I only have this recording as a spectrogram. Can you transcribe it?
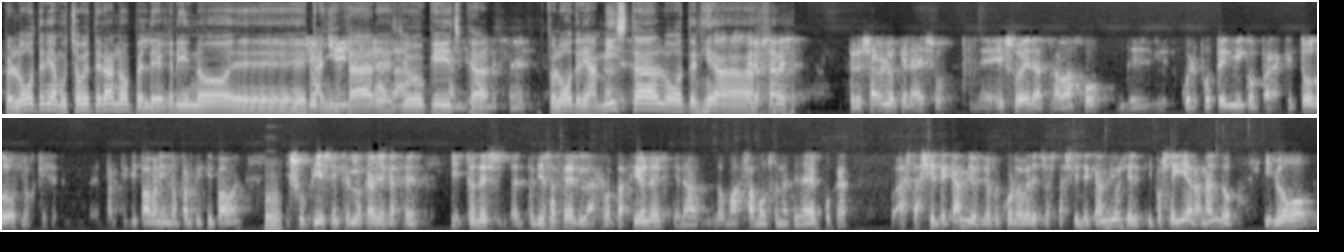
Pero luego tenía mucho veterano, Pellegrino, eh, Cañizares, Jukic. Claro. Pero luego tenía Mista, luego tenía. Pero sabes, pero ¿sabes lo que era eso? Eso era trabajo del cuerpo técnico para que todos los que participaban y no participaban mm. supiesen qué es lo que había que hacer. Y entonces eh, podías hacer las rotaciones, que era lo más famoso en aquella época, hasta siete cambios. Yo recuerdo haber hecho hasta siete cambios y el equipo seguía ganando. Y luego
